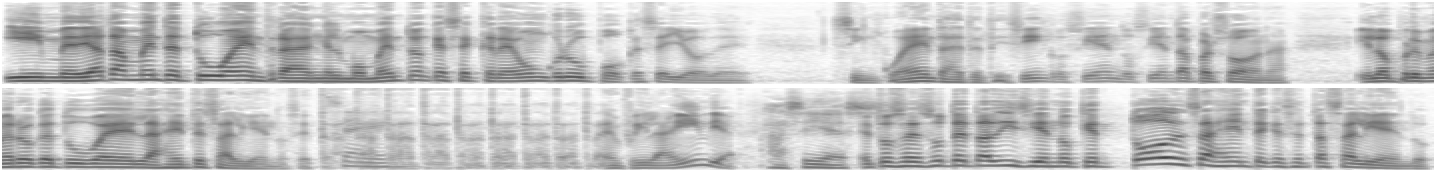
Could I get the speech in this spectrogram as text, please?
e inmediatamente tú entras en el momento en que se creó un grupo, qué sé yo, de 50, 75, 100, 200 personas y lo primero que tú ves es la gente saliéndose en fila india. Así es. Entonces eso te está diciendo que toda esa gente que se está saliendo,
